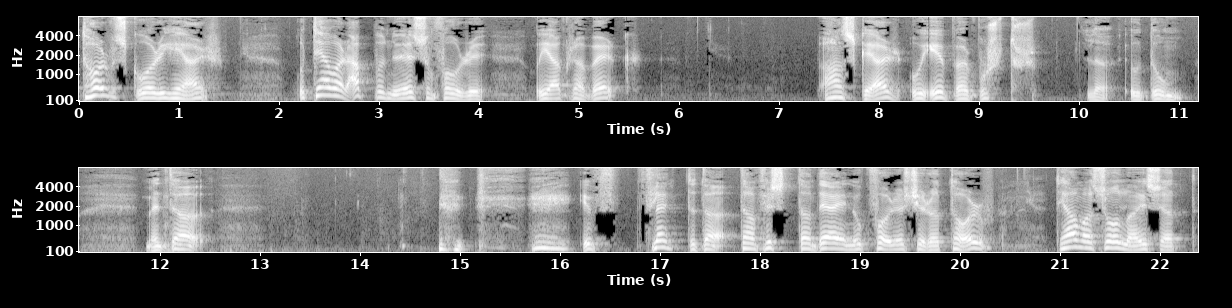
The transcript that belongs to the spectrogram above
torvskår i her og det var abbanon som fóru i Akraberg han skær og jeg var bort og dum men da if flente da, da første er nok for å kjøre torv. Det han var så leis at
